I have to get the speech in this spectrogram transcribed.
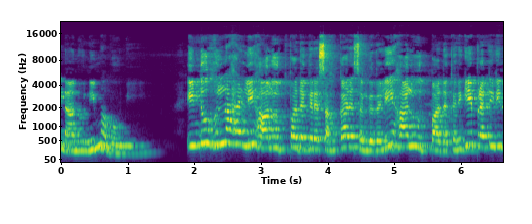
ನಾನು ನಿಮ್ಮ ಭೂಮಿ. ಇಂದು ಹುಲ್ಲಹಳ್ಳಿ ಹಾಲು ಉತ್ಪಾದಕರ ಸಹಕಾರ ಸಂಘದಲ್ಲಿ ಹಾಲು ಉತ್ಪಾದಕರಿಗೆ ಪ್ರತಿದಿನ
